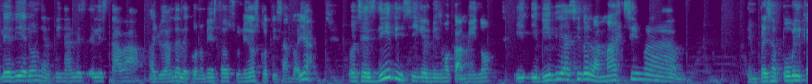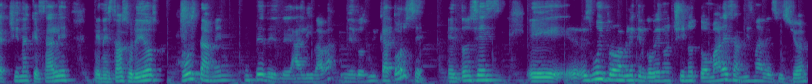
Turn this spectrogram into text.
le dieron y al final él estaba ayudando a la economía de Estados Unidos cotizando allá. Entonces Didi sigue el mismo camino y, y Didi ha sido la máxima empresa pública china que sale en Estados Unidos justamente desde Alibaba en el 2014. Entonces, eh, es muy probable que el gobierno chino tomara esa misma decisión,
